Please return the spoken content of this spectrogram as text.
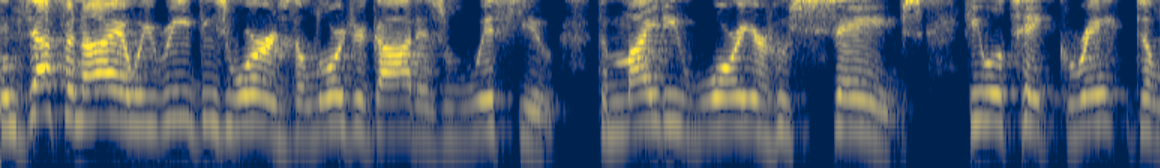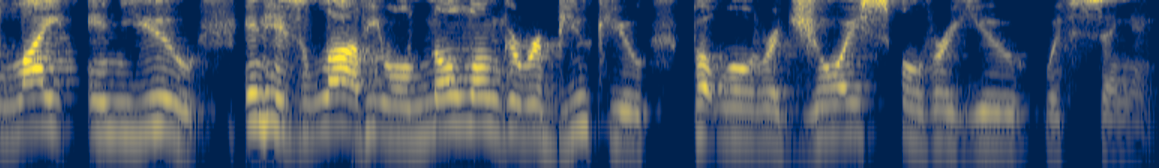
In Zephaniah, we read these words, the Lord your God is with you, the mighty warrior who saves. He will take great delight in you. In his love, he will no longer rebuke you, but will rejoice over you with singing.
